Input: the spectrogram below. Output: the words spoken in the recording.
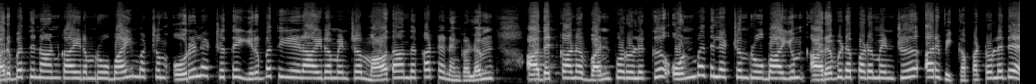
அறுபத்தி நான்காயிரம் ரூபாய் மற்றும் ஒரு லட்சத்து இருபத்தி ஏழாயிரம் என்ற மாதாந்த கட்டணங்களும் அதற்கான வன்பொருளுக்கு ஒன்பது லட்சம் ரூபாயும் அறவிடப்படும் என்று அறிவிக்கப்பட்டுள்ளது.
